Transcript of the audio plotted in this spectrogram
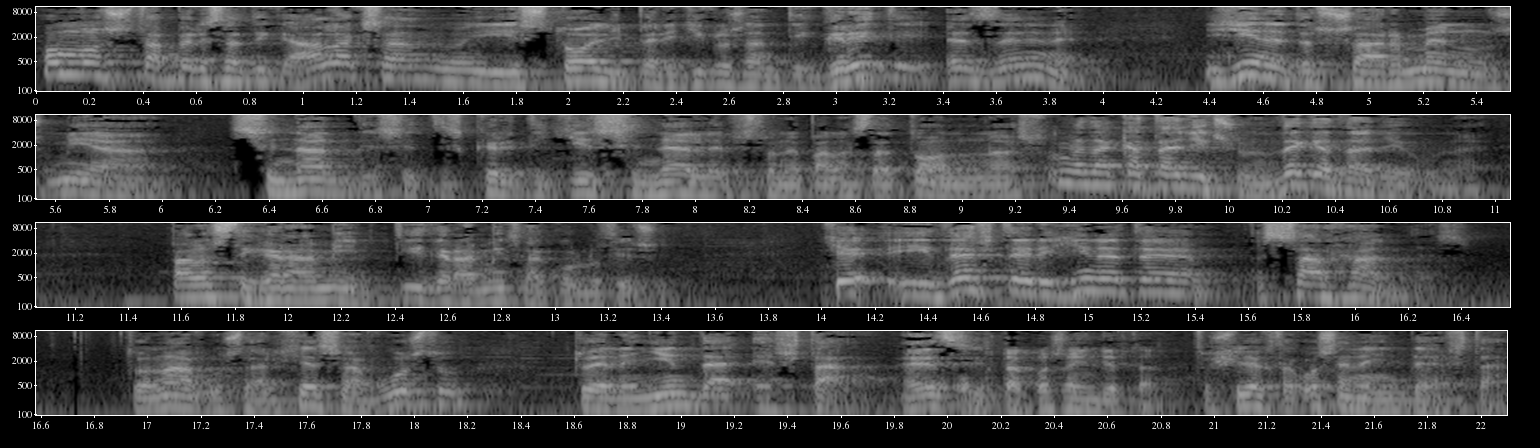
Όμως τα περιστατικά άλλαξαν, οι στόλοι περικύκλωσαν την Κρήτη, έτσι δεν είναι. Γίνεται στους Αρμένους μια συνάντηση της κριτικής συνέλευσης των επαναστατών, ας πούμε, να καταλήξουν. Δεν καταλήγουν. Πάνω στη γραμμή, τι γραμμή θα ακολουθήσουν. Και η δεύτερη γίνεται στις Αρχάντες. Τον Αύγουστο, αρχές Αυγούστου του 97. Έτσι. 897. Το 1897.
